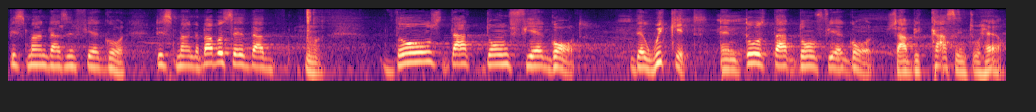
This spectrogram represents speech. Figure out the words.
This man doesn't fear God. This man, the Bible says that hmm, those that don't fear God, the wicked, and those that don't fear God shall be cast into hell.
